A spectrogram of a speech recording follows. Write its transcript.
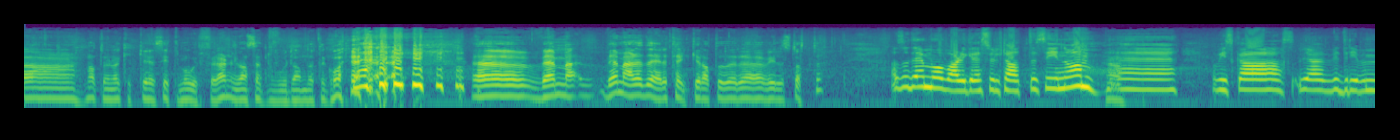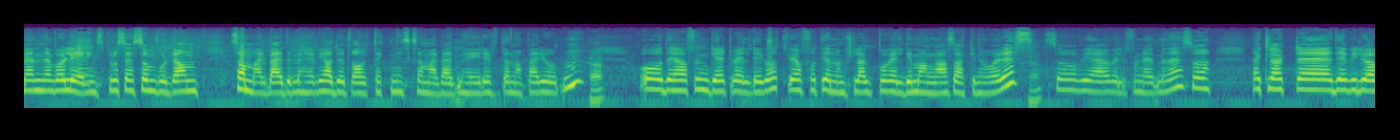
eh, naturlig nok ikke sitte med ordføreren, uansett hvordan dette går. Eh, hvem, er, hvem er det dere tenker at dere vil støtte? Altså Det må valgresultatet si noe om. Eh, og vi, skal, vi, er, driver med en evalueringsprosess om hvordan samarbeidet med Høyre Vi hadde jo et valgteknisk samarbeid med Høyre denne perioden. Ja. Og det har fungert veldig godt. Vi har fått gjennomslag på veldig mange av sakene våre. Ja. Så vi er jo veldig fornøyd med det. Så det er klart, eh, det vil jo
